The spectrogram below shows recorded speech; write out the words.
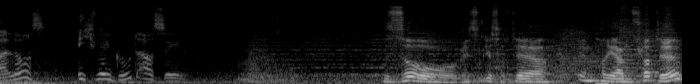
Mal los. Ich will gut aussehen. So, wir sind jetzt auf der imperialen Flotte.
